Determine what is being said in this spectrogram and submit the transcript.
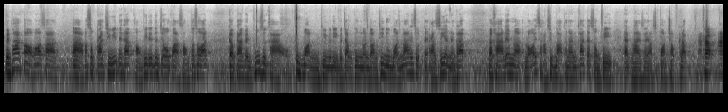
เป็นภาคต่อประวัติศาสตร์อ่าประสบการณ์ชีวิตนะครับของพี่ลิตเติ้ลโจกว่า 2 ทศวรรษ กับการเป็นผู้สื่อข่าว ฟุตบอลพรีเมียร์ลีกประจำกรุงลอนดอนที่ดูบอลมากที่สุดในอาเซียนนะครับ ราคาเล่มละ 130 บาทเท่านั้นค่าจัดส่งฟรี แอดไลน์สยามสปอร์ตช็อปครับนะครับอะ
